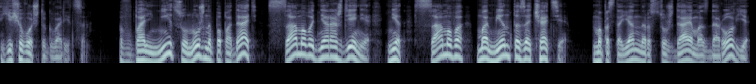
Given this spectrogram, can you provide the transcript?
еще вот что говорится. В больницу нужно попадать с самого дня рождения, нет, с самого момента зачатия. Мы постоянно рассуждаем о здоровье,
